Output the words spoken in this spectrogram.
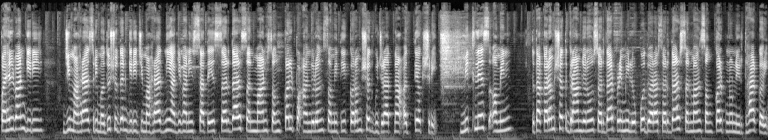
પહેલવાનગીરીજી મહારાજ શ્રી મધુસૂદન ગિરિજી મહારાજની આગેવાની સાથે સરદાર સન્માન સંકલ્પ આંદોલન સમિતિ કરમશદ ગુજરાતના અધ્યક્ષ શ્રી મિથલેશ અમીન તથા કરમશત ગ્રામજનો સરદાર પ્રેમી લોકો દ્વારા સરદાર સન્માન સંકલ્પનો નિર્ધાર કરી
